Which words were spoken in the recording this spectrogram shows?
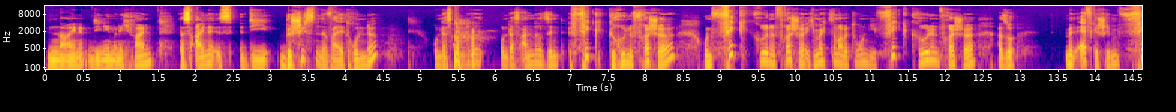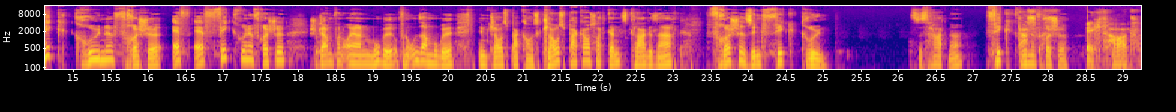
nein, die nehmen wir nicht rein. Das eine ist die beschissene Waldrunde und das andere und das andere sind fickgrüne Frösche und fickgrüne Frösche. Ich möchte es nochmal betonen, die fickgrünen Frösche, also mit F geschrieben, fickgrüne Frösche, FF, fickgrüne Frösche stammen von euren Muggel, von unserem Muggel, dem Klaus Backhaus. Klaus Backhaus hat ganz klar gesagt, Frösche sind fickgrün. Das ist hart, ne? Fickgrüne Das ist- Frösche. Echt hart.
